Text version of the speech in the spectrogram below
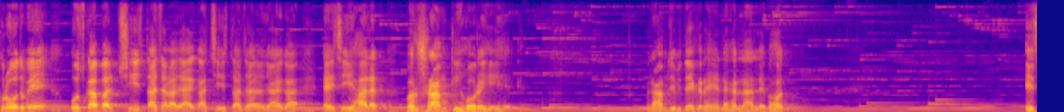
क्रोध में उसका बल छींचता चला जाएगा, छींचता चला जाएगा। ऐसी हालत परशुराम की हो रही है। राम जी भी देख रहे हैं लखन लाल ने बहुत इस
